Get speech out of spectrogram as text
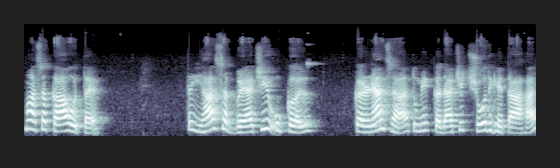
मग असं का होतं आहे तर ह्या सगळ्याची उकल करण्याचा तुम्ही कदाचित शोध घेता आहात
